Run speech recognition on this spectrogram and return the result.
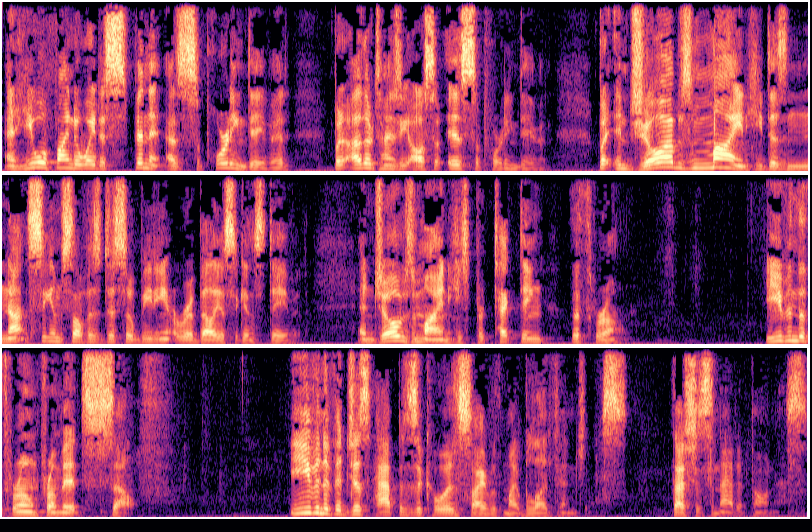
And he will find a way to spin it as supporting David, but other times he also is supporting David. But in Joab's mind, he does not see himself as disobedient or rebellious against David. In Joab's mind, he's protecting the throne, even the throne from itself, even if it just happens to coincide with my blood vengeance. That's just an added bonus.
